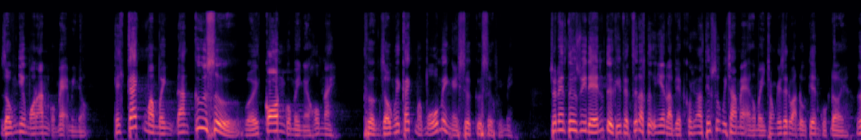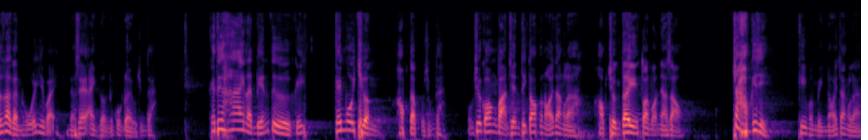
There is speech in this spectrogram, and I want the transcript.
giống như món ăn của mẹ mình đâu. Cái cách mà mình đang cư xử với con của mình ngày hôm nay thường giống với cách mà bố mình ngày xưa cư xử với mình. Cho nên tư duy đến từ cái việc rất là tự nhiên là việc chúng ta tiếp xúc với cha mẹ của mình trong cái giai đoạn đầu tiên cuộc đời rất là gần gũi như vậy nó sẽ ảnh hưởng đến cuộc đời của chúng ta. Cái thứ hai là đến từ cái cái môi trường học tập của chúng ta. Hôm trước có một bạn trên TikTok có nói rằng là học trường Tây toàn bọn nhà giàu. Chả học cái gì. Khi mà mình nói rằng là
